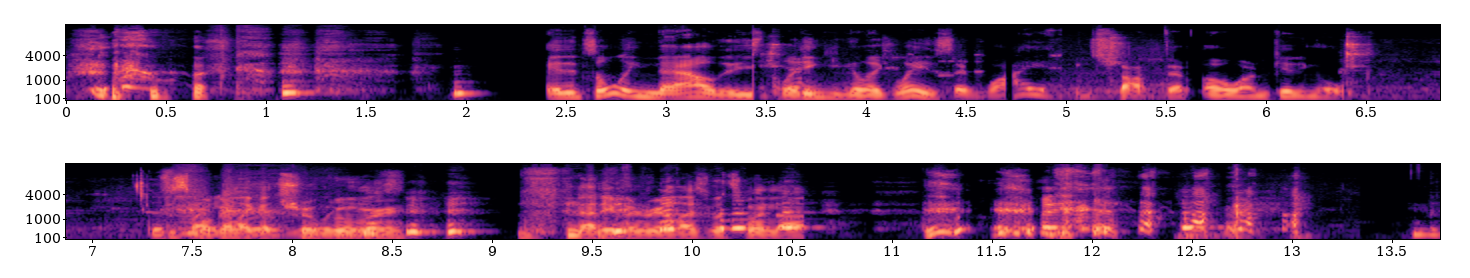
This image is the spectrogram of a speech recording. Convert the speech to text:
and it's only now that he's like, thinking like wait a second why haven't shot them oh I'm getting old This He's spoken like a true really boomer. Not even realize what's going on.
